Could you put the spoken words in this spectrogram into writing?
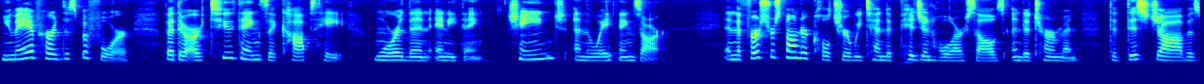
You may have heard this before, but there are two things that cops hate more than anything change and the way things are. In the first responder culture, we tend to pigeonhole ourselves and determine that this job is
